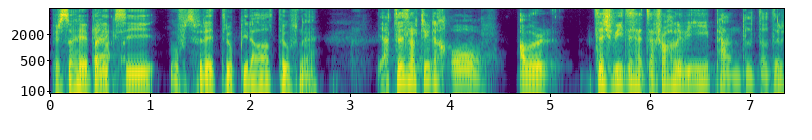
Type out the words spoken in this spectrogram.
Bist du so hebelig Ja. auf das Fritter und Piraten aufnehmen? Ja, das natürlich auch. Aber das, ist wie, das hat sich schon ein bisschen wie eingependelt, oder?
